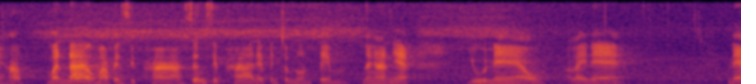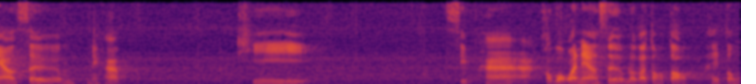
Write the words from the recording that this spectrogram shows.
นะครับ มันได้ออกมาเป็น 15 ซึ่ง 15เนี่ยเป็นจำนวนเต็ม ดังนั้นเนี่ย อยู่แนวอะไรแน่ แนวเสริมนะครับ ที่15อะเขาบอกว่าแนวเสริมแล้วก็ต้องตอบให้ตรง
